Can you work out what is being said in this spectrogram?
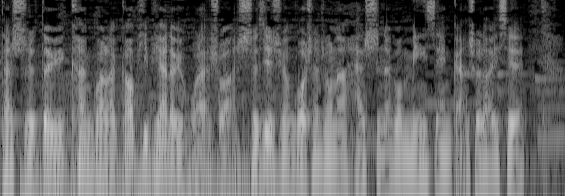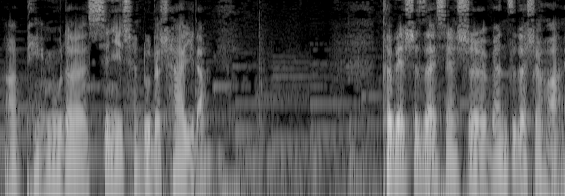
但是对于看惯了高 PPI 的用户来说啊，实际使用过程中呢还是能够明显感受到一些啊屏幕的细腻程度的差异的，特别是在显示文字的时候啊，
